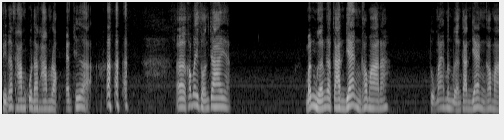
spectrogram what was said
ศีลธรรมคุณธรรมหรอกแอดเชื่อ เออเขาไม่สนใจอะมันเหมือนกับการแย่งเข้ามานะถูกไหมมันเหมือนการแย่งเข้ามา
